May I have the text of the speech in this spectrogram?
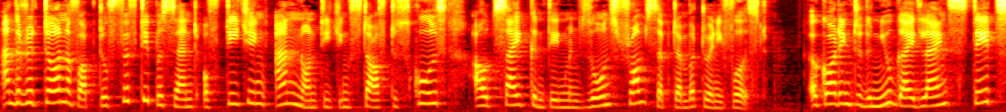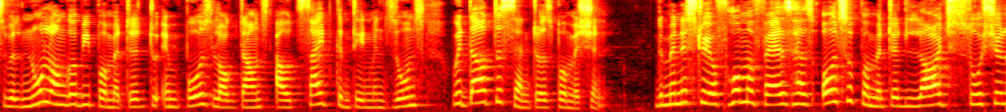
and the return of up to 50% of teaching and non teaching staff to schools outside containment zones from September 21st. According to the new guidelines, states will no longer be permitted to impose lockdowns outside containment zones without the centre's permission. The Ministry of Home Affairs has also permitted large social,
